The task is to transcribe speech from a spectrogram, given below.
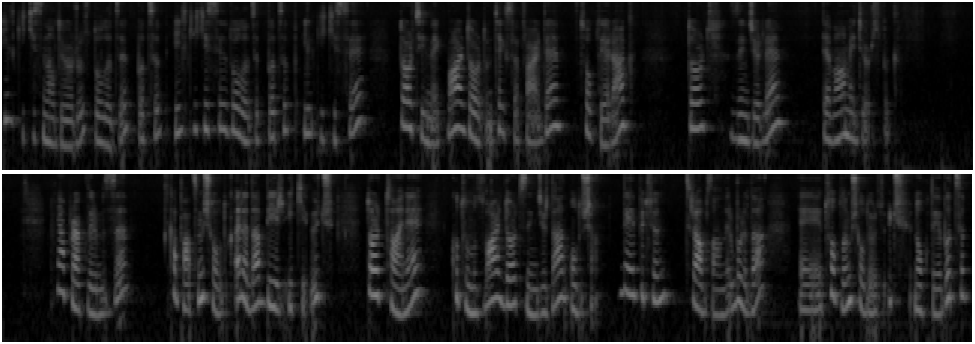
İlk ikisini alıyoruz. Doladık, batıp ilk ikisi doladık, batıp ilk ikisi 4 ilmek var. Dördünü tek seferde toplayarak 4 zincirle devam ediyoruz bakın. Yapraklarımızı kapatmış olduk. Arada 1 2 3 4 tane kutumuz var. 4 zincirden oluşan ve bütün trabzanları burada e, toplamış oluyoruz. 3 noktaya batıp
